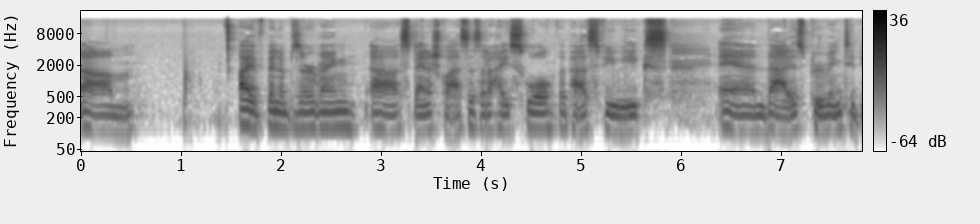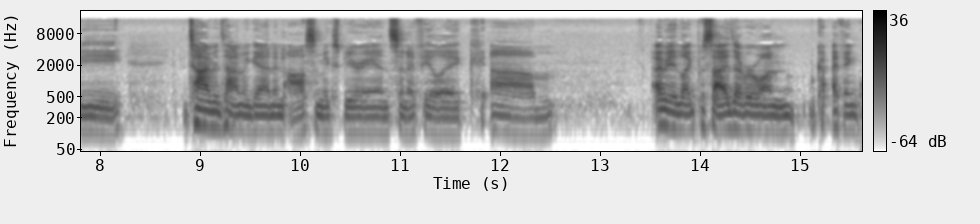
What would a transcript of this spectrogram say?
Um, I've been observing uh, Spanish classes at a high school the past few weeks, and that is proving to be time and time again an awesome experience. And I feel like, um, I mean, like, besides everyone, I think,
